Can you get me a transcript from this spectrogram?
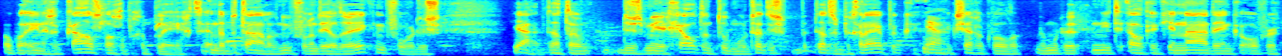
ook wel enige kaalslag op gepleegd. En daar betalen we nu voor een deel de rekening voor. Dus ja, dat er dus meer geld aan toe moet, dat is, dat is begrijpelijk. Ja. Ik zeg ook wel, we moeten niet elke keer nadenken over,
